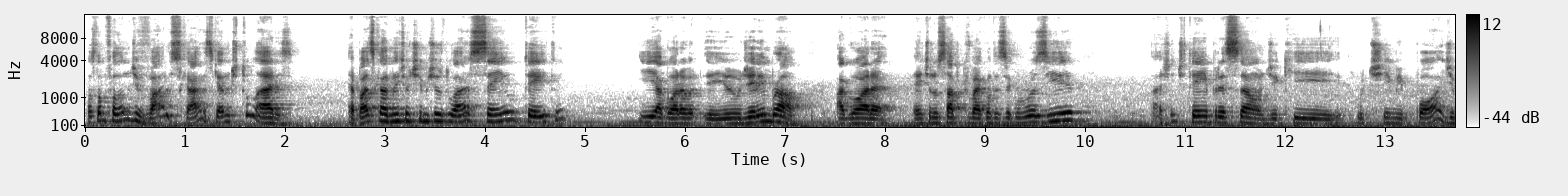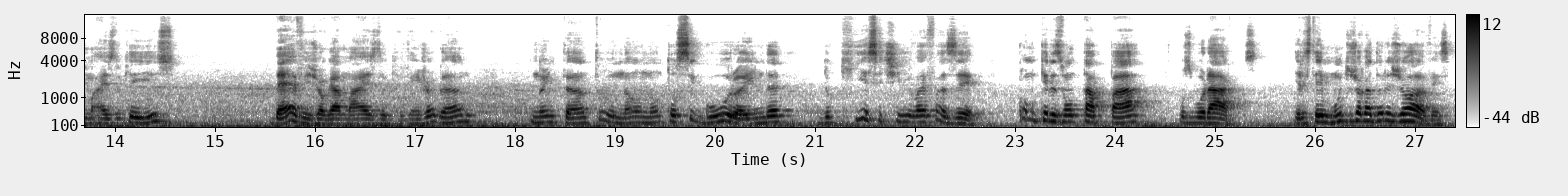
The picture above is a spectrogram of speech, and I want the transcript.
Nós estamos falando de vários caras que eram titulares. É basicamente o time titular sem o Tatum e agora e o Jalen Brown. Agora, a gente não sabe o que vai acontecer com o Rozier. A gente tem a impressão de que o time pode mais do que isso, deve jogar mais do que vem jogando. No entanto, não não tô seguro ainda do que esse time vai fazer. Como que eles vão tapar os buracos. Eles têm muitos jogadores jovens.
